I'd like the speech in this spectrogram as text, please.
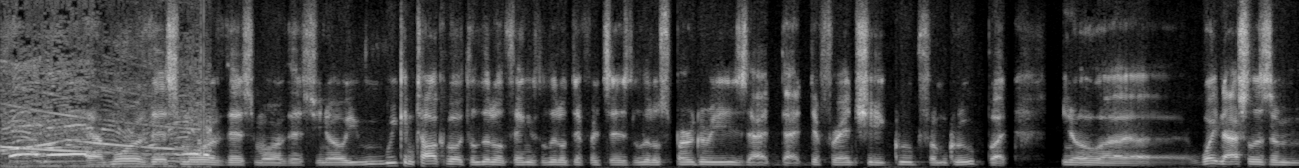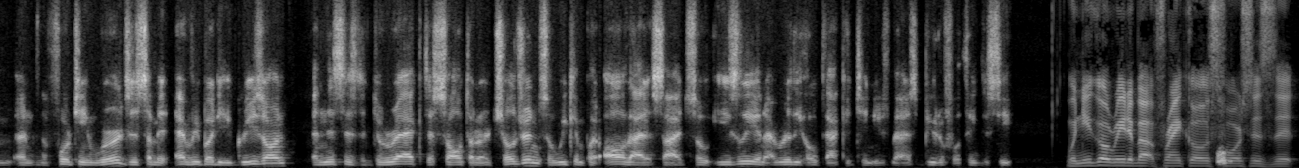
Yeah, more of this, more of this, more of this. You know, you, we can talk about the little things, the little differences, the little spurgeries that that differentiate group from group. But you know, uh, white nationalism and the 14 words is something everybody agrees on, and this is a direct assault on our children. So we can put all that aside so easily, and I really hope that continues, man. It's a beautiful thing to see. When you go read about Franco's forces that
